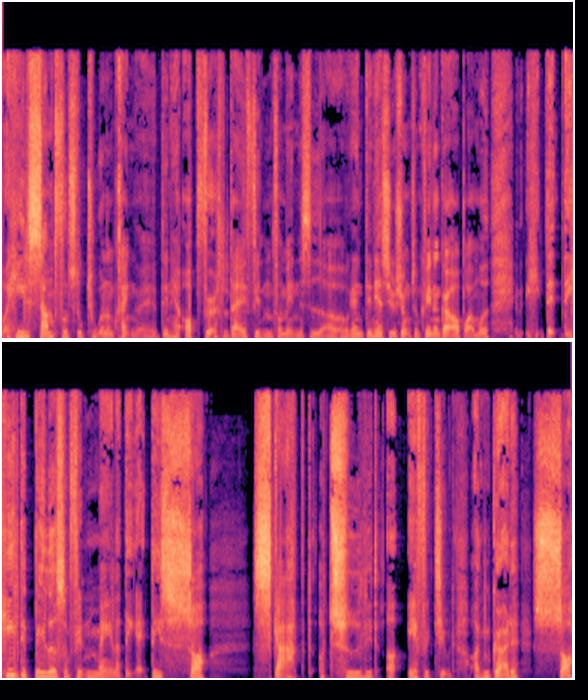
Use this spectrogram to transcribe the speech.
og hele samfundsstrukturen omkring øh, den her opførsel, der er i filmen fra mændenes side, og, og hvordan den her situation, som kvinder gør oprør mod. Det, det, hele det billede, som filmen maler, det er, det er så skarpt og tydeligt og effektivt, og den gør det så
